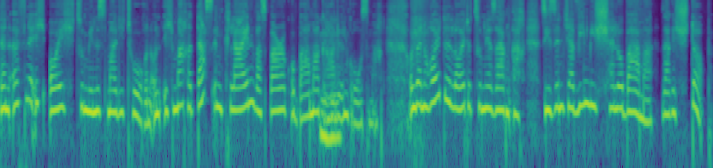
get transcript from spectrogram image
dann öffne ich euch zumindest mal die Toren. Und ich mache das in klein, was Barack Obama mhm. gerade in groß macht. Und wenn heute Leute zu mir sagen, ach, sie sind ja wie Michelle Obama, sage ich, stopp.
